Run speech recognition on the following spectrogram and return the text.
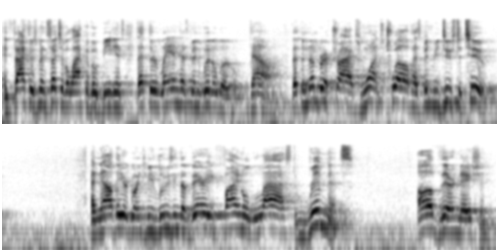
In fact, there's been such of a lack of obedience that their land has been whittled down, that the number of tribes, once 12, has been reduced to two. And now they are going to be losing the very final, last remnants of their nation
